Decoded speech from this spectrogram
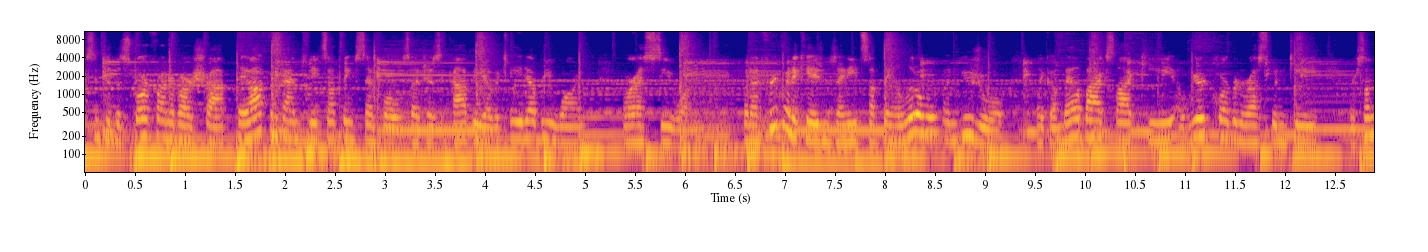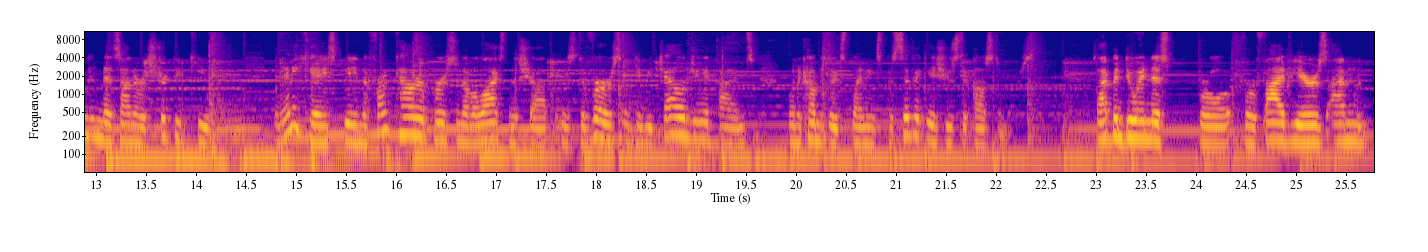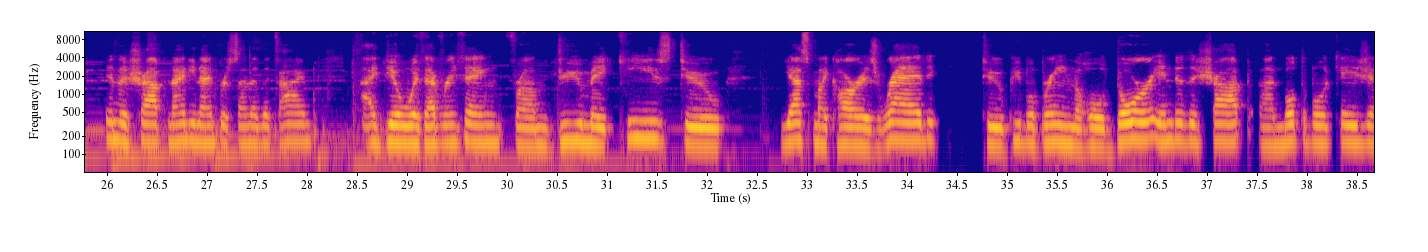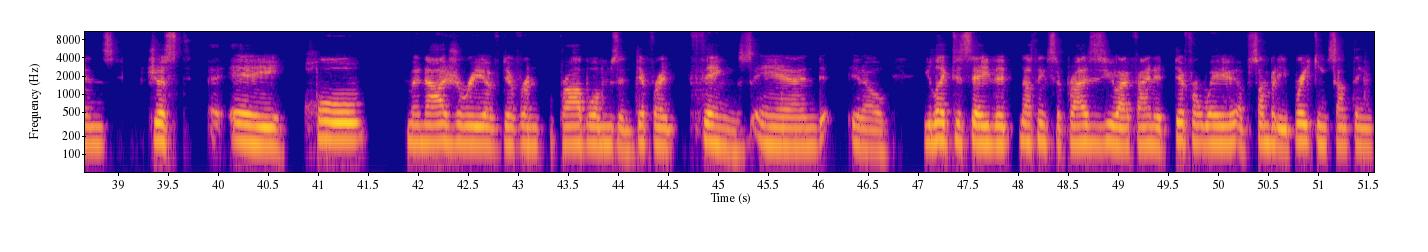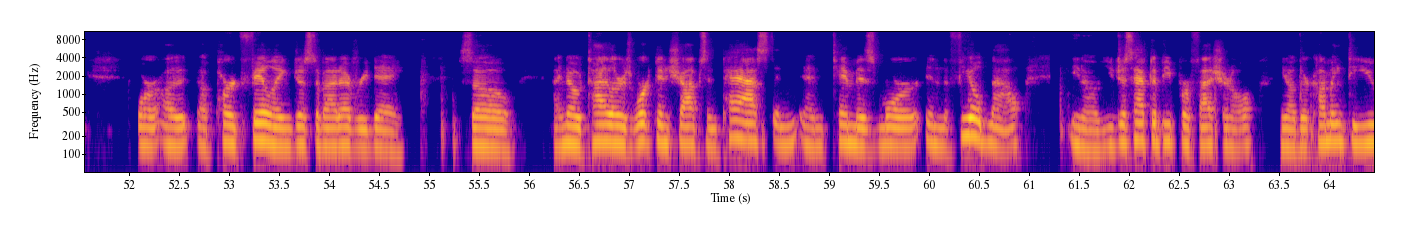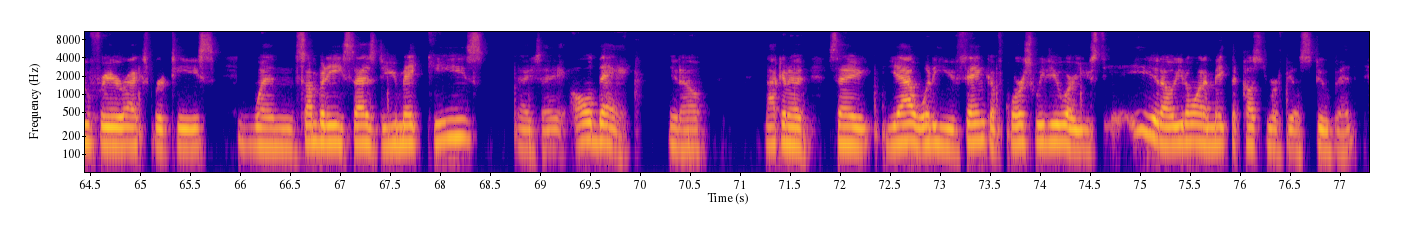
Into the storefront of our shop, they oftentimes need something simple, such as a copy of a KW1 or SC1. But on frequent occasions, I need something a little unusual, like a mailbox lock key, a weird Corbin Russwin key, or something that's on a restricted keyway. In any case, being the front counter person of a locksmith shop is diverse and can be challenging at times when it comes to explaining specific issues to customers. So I've been doing this for, for five years. I'm in the shop 99% of the time I deal with everything from do you make keys to yes, my car is red to people bringing the whole door into the shop on multiple occasions. Just a whole menagerie of different problems and different things. And, you know, you like to say that nothing surprises you. I find a different way of somebody breaking something or a, a part failing just about every day. So, I know Tyler has worked in shops in past and, and Tim is more in the field now. You know, you just have to be professional. You know, they're coming to you for your expertise. When somebody says, Do you make keys? I say, All day, you know, not going to say, Yeah, what do you think? Of course we do. Are you, st-? you know, you don't want to make the customer feel stupid.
